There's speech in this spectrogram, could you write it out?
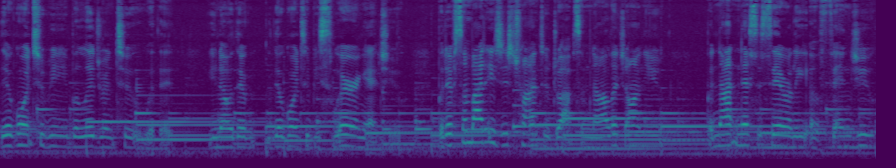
they're going to be belligerent too with it. You know, they're they're going to be swearing at you. But if somebody is just trying to drop some knowledge on you, but not necessarily offend you,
